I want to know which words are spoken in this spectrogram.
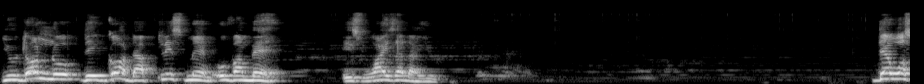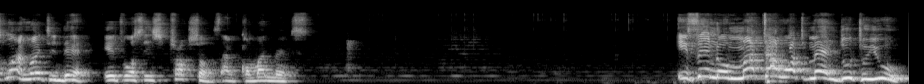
You don't know the God that placed men over men is wiser than you. There was no anointing there. It was instructions and commandments. He said, No matter what men do to you,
